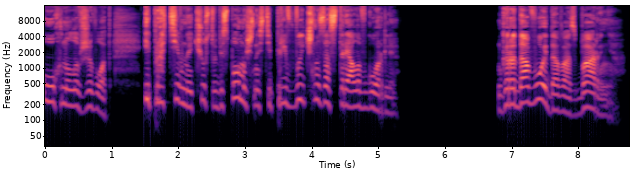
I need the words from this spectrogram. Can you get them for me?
ухнуло в живот, и противное чувство беспомощности привычно застряло в горле. «Городовой до вас, барыня»,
